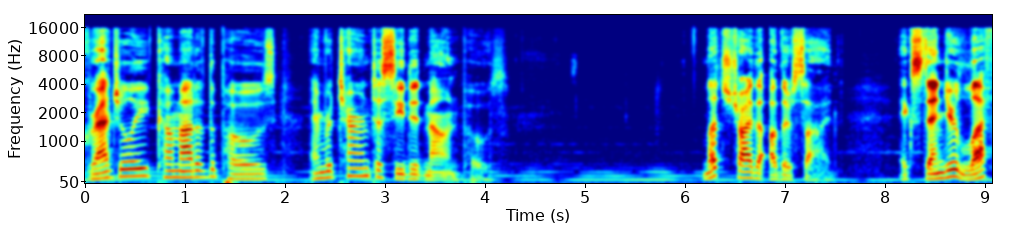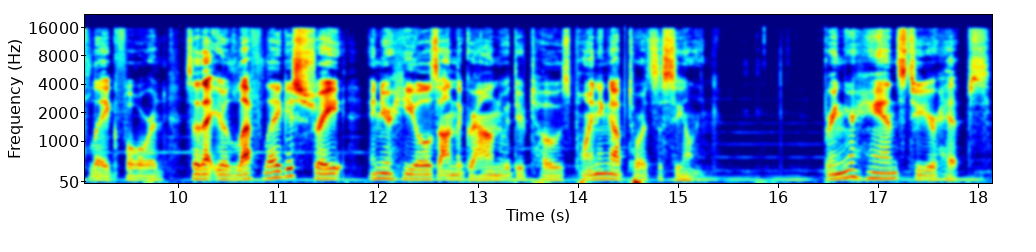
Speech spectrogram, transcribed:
Gradually come out of the pose and return to seated mountain pose. Let's try the other side. Extend your left leg forward so that your left leg is straight and your heels on the ground with your toes pointing up towards the ceiling. Bring your hands to your hips.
